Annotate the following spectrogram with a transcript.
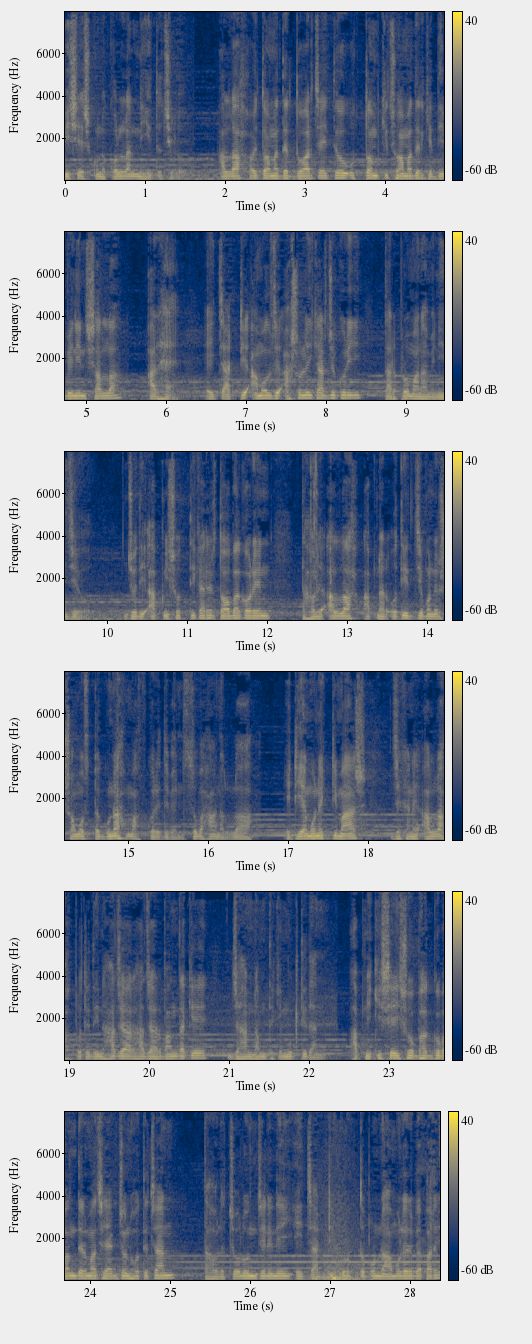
বিশেষ কোনো কল্যাণ নিহিত ছিল। আল্লাহ হয়তো আমাদের দোয়ার চাইতেও উত্তম কিছু আমাদেরকে দিবেন ইনশাল্লাহ। আর হ্যাঁ এই চারটি আমল যে আসলেই কার্যকরী, তার প্রমাণ আমি নিজেও। যদি আপনি সত্যিকারের তবা করেন, তাহলে আল্লাহ আপনার অতীত জীবনের সমস্ত গুনাহ মাফ করে দেবেন। সুবাহান আল্লাহ এটি এমন একটি মাস যেখানে আল্লাহ প্রতিদিন হাজার হাজার বান্দাকে জাহান্নাম থেকে মুক্তি দেন। আপনি কি সেই সৌভাগ্যবানদের মাঝে একজন হতে চান? তাহলে চলুন জেনে নেই এই চারটি গুরুত্বপূর্ণ আমলের ব্যাপারে।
